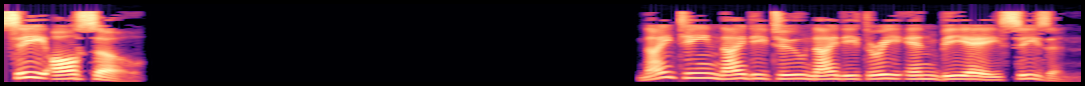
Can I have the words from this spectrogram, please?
See also. 1992–93 NBA season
